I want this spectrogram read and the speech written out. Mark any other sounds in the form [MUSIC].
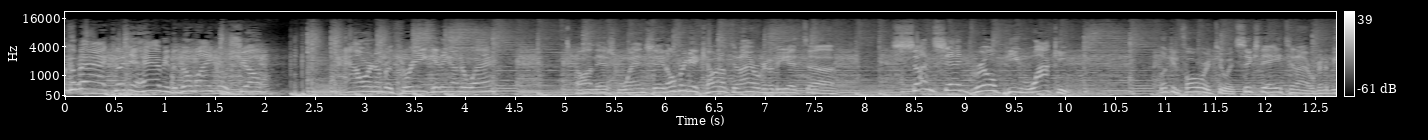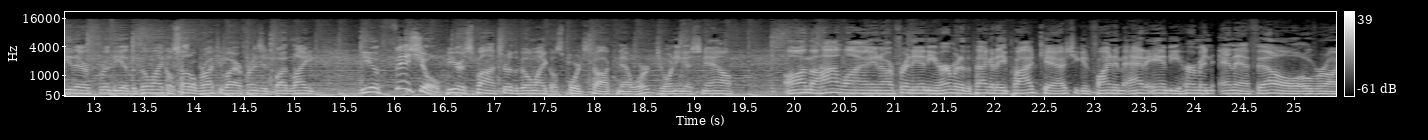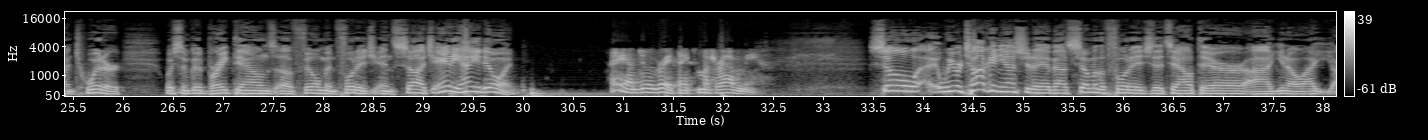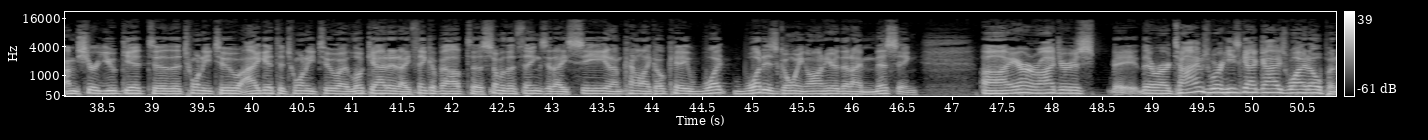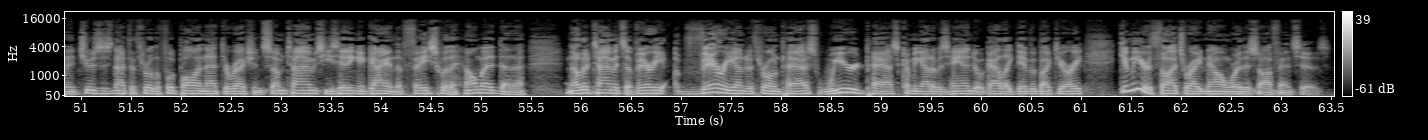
Welcome back. Good to have you. The Bill Michaels Show. Hour number three getting underway on this Wednesday. Don't forget, coming up tonight, we're going to be at uh, Sunset Grill Pewaukee. Looking forward to it. 6 to 8 tonight. We're going to be there for the, uh, the Bill Michaels Huddle brought to you by our friends at Bud Light, the official beer sponsor of the Bill Michaels Sports Talk Network. Joining us now on the hotline, our friend Andy Herman of the Pack a podcast. You can find him at Andy Herman NFL over on Twitter with some good breakdowns of film and footage and such. Andy, how you doing? Hey, I'm doing great. Thanks so much for having me. So uh, we were talking yesterday about some of the footage that's out there. Uh, you know, I, am sure you get to the 22. I get to 22. I look at it. I think about uh, some of the things that I see, and I'm kind of like, okay, what what is going on here that I'm missing? Uh, Aaron Rodgers, eh, there are times where he's got guys wide open and chooses not to throw the football in that direction. Sometimes he's hitting a guy in the face with a helmet. Uh, another time it's a very, very underthrown pass, weird pass coming out of his hand to a guy like David Bakhtiari. Give me your thoughts right now on where this offense is.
